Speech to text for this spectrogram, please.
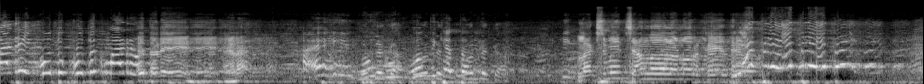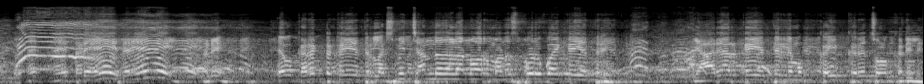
ಮಾಡ್ರಿ ಹಿಂಗ್ ಕುದುಕ್ ಕುದುಕ್ ಮಾಡ್ರಿ. ಏ ಏನ? ಅಯ್ಯ, ಮುಂದ್- ಮುಂದಕ್ಕೆ ಲಕ್ಷ್ಮಿ ಚಂದ ಅನ್ನೋರ್ ಕೈ ಐತ್ರಿ ಕರೆಕ್ಟ್ ಕೈ ಎತ್ತಿರಿ. ಲಕ್ಷ್ಮಿ ಚಂದದಳ ಅನ್ನೋರ್ ಮನಸ್ಪೂರ್ವಕವಾಗಿ ಕೈ ಎತ್ತಿರಿ. ಯಾರ್ಯಾರ ಕೈ ಎತ್ತಿರಿ ನಿಮಗೆ ಕೈ ಕರೆ ಚೋಳ ಕಡಿಲಿ.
